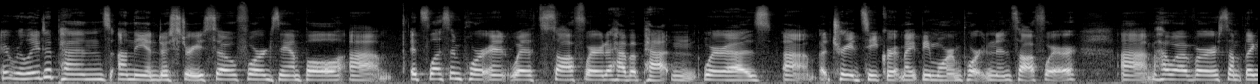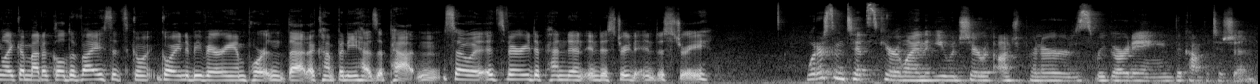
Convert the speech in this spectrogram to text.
It really depends on the industry. So, for example, um, it's less important with software to have a patent, whereas um, a trade secret might be more important in software. Um, however, something like a medical device, it's go- going to be very important that a company has a patent. So, it's very dependent industry to industry. What are some tips, Caroline, that you would share with entrepreneurs regarding the competition?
